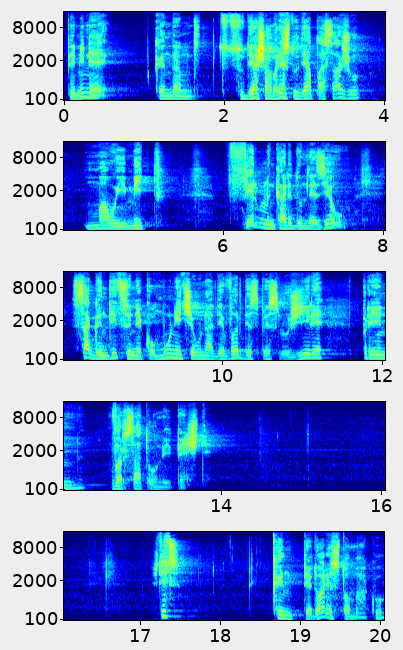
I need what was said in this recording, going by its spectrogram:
Pe mine, când am studiat și am restudiat pasajul, m-a uimit felul în care Dumnezeu s-a gândit să ne comunice un adevăr despre slujire prin vărsatul unui pește. Știți, când te doare stomacul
